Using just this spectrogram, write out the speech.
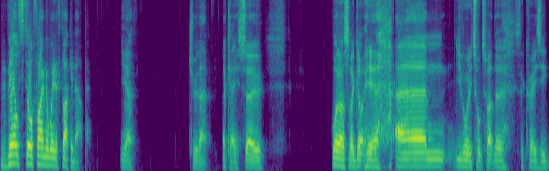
they'll still find a way to fuck it up. yeah, true that. Okay, so what else have I got here? Um, you've already talked about the the crazy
